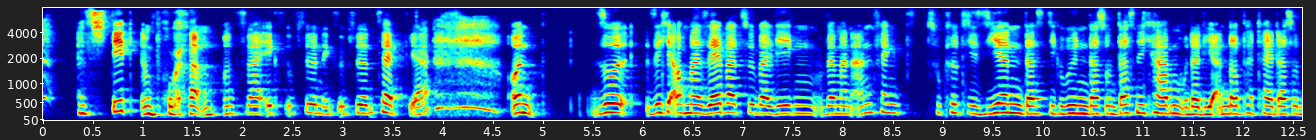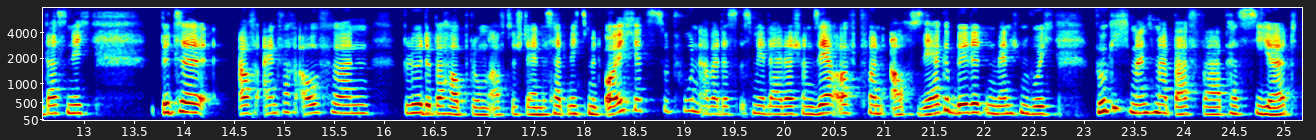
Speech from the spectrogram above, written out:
es steht im Programm und zwar XY, XYZ, ja. Und so sich auch mal selber zu überlegen, wenn man anfängt zu kritisieren, dass die Grünen das und das nicht haben oder die andere Partei das und das nicht, bitte auch einfach aufhören, blöde Behauptungen aufzustellen. Das hat nichts mit euch jetzt zu tun, aber das ist mir leider schon sehr oft von auch sehr gebildeten Menschen, wo ich wirklich manchmal baff war, passiert,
